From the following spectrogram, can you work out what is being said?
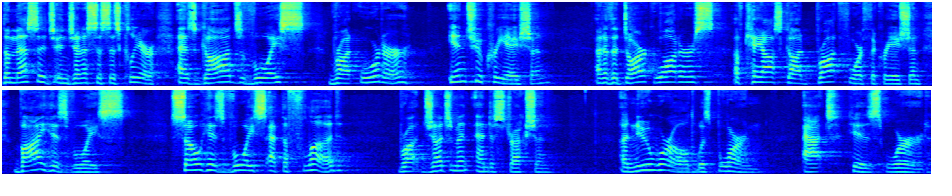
The message in Genesis is clear. As God's voice brought order into creation, out of the dark waters of chaos, God brought forth the creation by his voice. So his voice at the flood brought judgment and destruction. A new world was born at his word.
